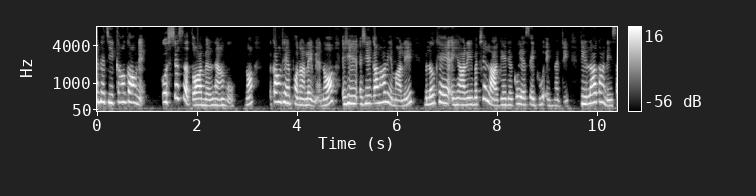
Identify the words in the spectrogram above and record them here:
energy ကောင်းကောင်းနဲ့ကိုဆက်ဆက်သွားမယ်လမ်းကိုเนาะ အကောင့်ထဲဖော်နာလိုက်မယ်နော်အရင်အရင်ကာလတွေမှာလေမလုပ်ခဲ့တဲ့အရာတွေမဖြစ်လာခဲ့တဲ့ကိုယ့်ရဲ့စိတ်ကူးအိမ်မက်တွေဒီလကနေစ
